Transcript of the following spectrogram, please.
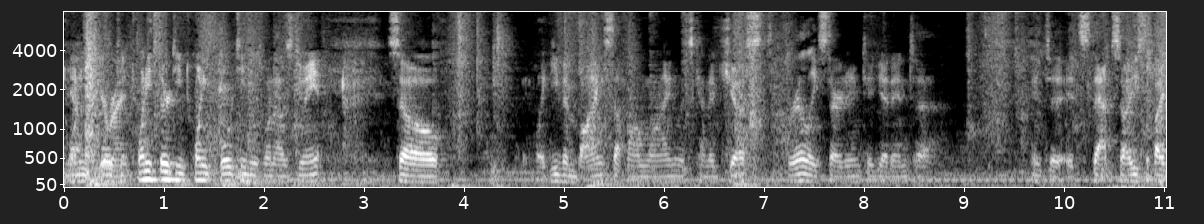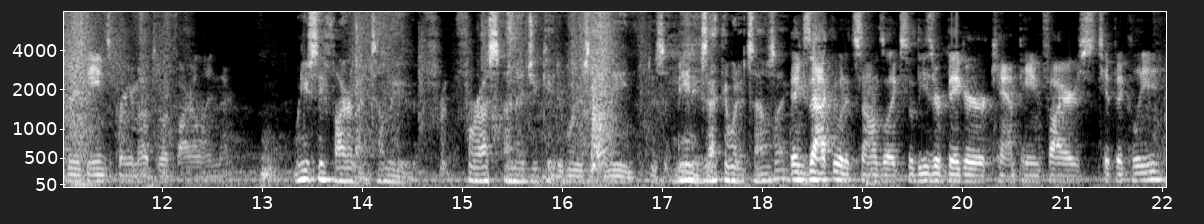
yeah, 2014. you're right. 2013, 2014 was when I was doing it. So, like even buying stuff online was kind of just really starting to get into into its steps. So I used to buy green beans, bring them out to a fire line there. When you say fire line, tell me, for, for us uneducated, what does that mean? Does it mean exactly what it sounds like? Exactly what it sounds like. So these are bigger campaign fires typically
